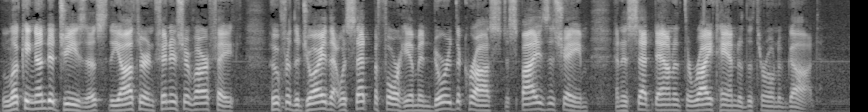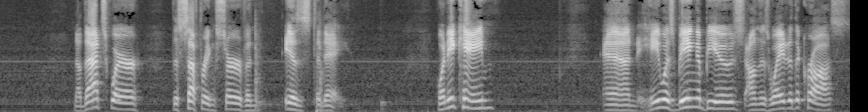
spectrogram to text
looking unto Jesus, the author and finisher of our faith, who for the joy that was set before him endured the cross, despised the shame, and is set down at the right hand of the throne of God. Now that's where the suffering servant is today when he came and he was being abused on his way to the cross,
